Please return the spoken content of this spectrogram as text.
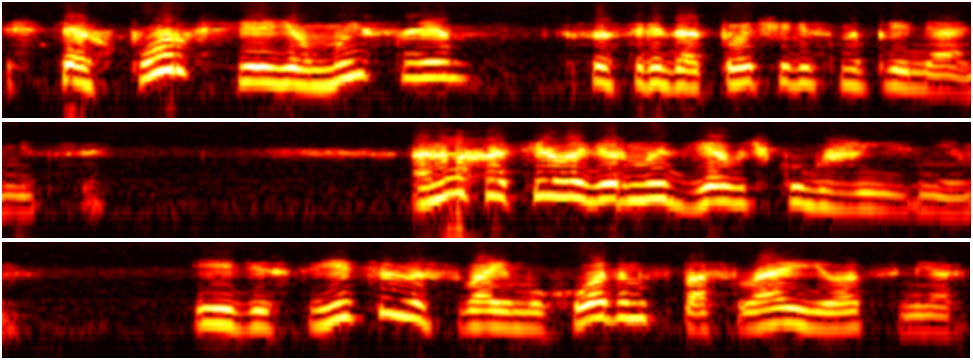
С тех пор все ее мысли сосредоточились на племяннице. Она хотела вернуть девочку к жизни и действительно своим уходом спасла ее от смерти.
